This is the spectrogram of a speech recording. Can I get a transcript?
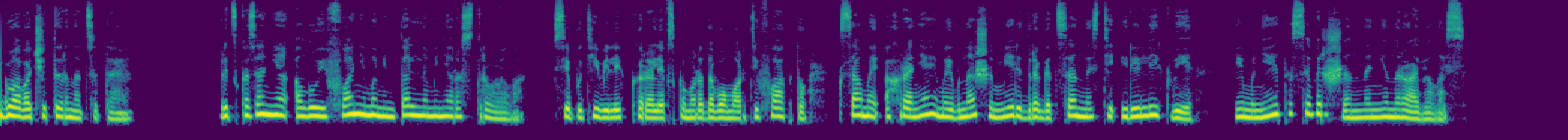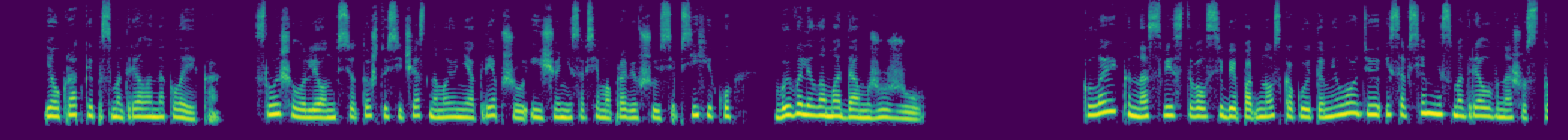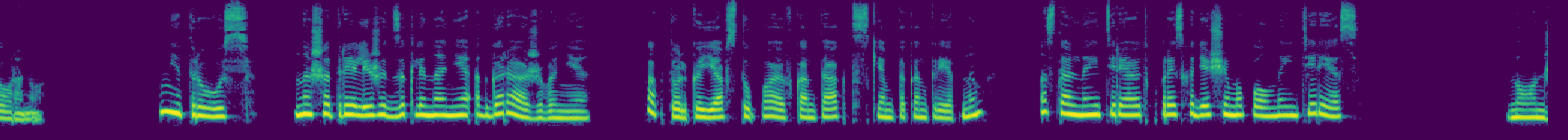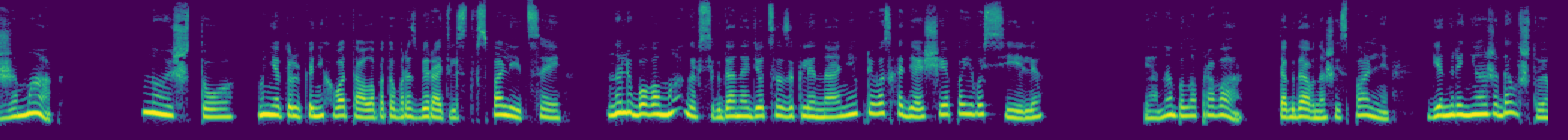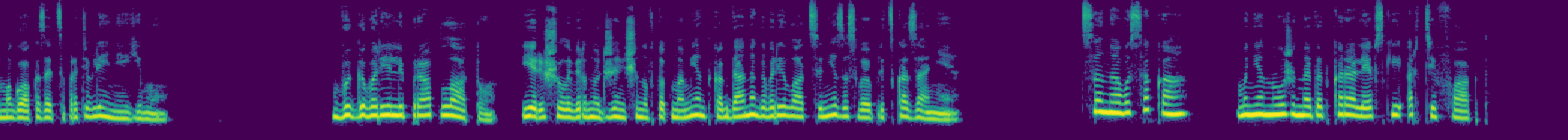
Глава 14. Предсказание о Луи Фане моментально меня расстроило. Все пути вели к королевскому родовому артефакту, к самой охраняемой в нашем мире драгоценности и реликвии, и мне это совершенно не нравилось. Я украдкой посмотрела на Клейка. Слышал ли он все то, что сейчас на мою неокрепшую и еще не совсем оправившуюся психику вывалила мадам Жужу? Клейк насвистывал себе под нос какую-то мелодию и совсем не смотрел в нашу сторону. «Не трусь. На шатре лежит заклинание отгораживания. Как только я вступаю в контакт с кем-то конкретным, остальные теряют к происходящему полный интерес». «Но он же маг». «Ну и что? Мне только не хватало потом разбирательств с полицией», на любого мага всегда найдется заклинание, превосходящее по его силе. И она была права. Тогда в нашей спальне Генри не ожидал, что я могу оказать сопротивление ему. «Вы говорили про оплату». Я решила вернуть женщину в тот момент, когда она говорила о цене за свое предсказание. «Цена высока. Мне нужен этот королевский артефакт.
